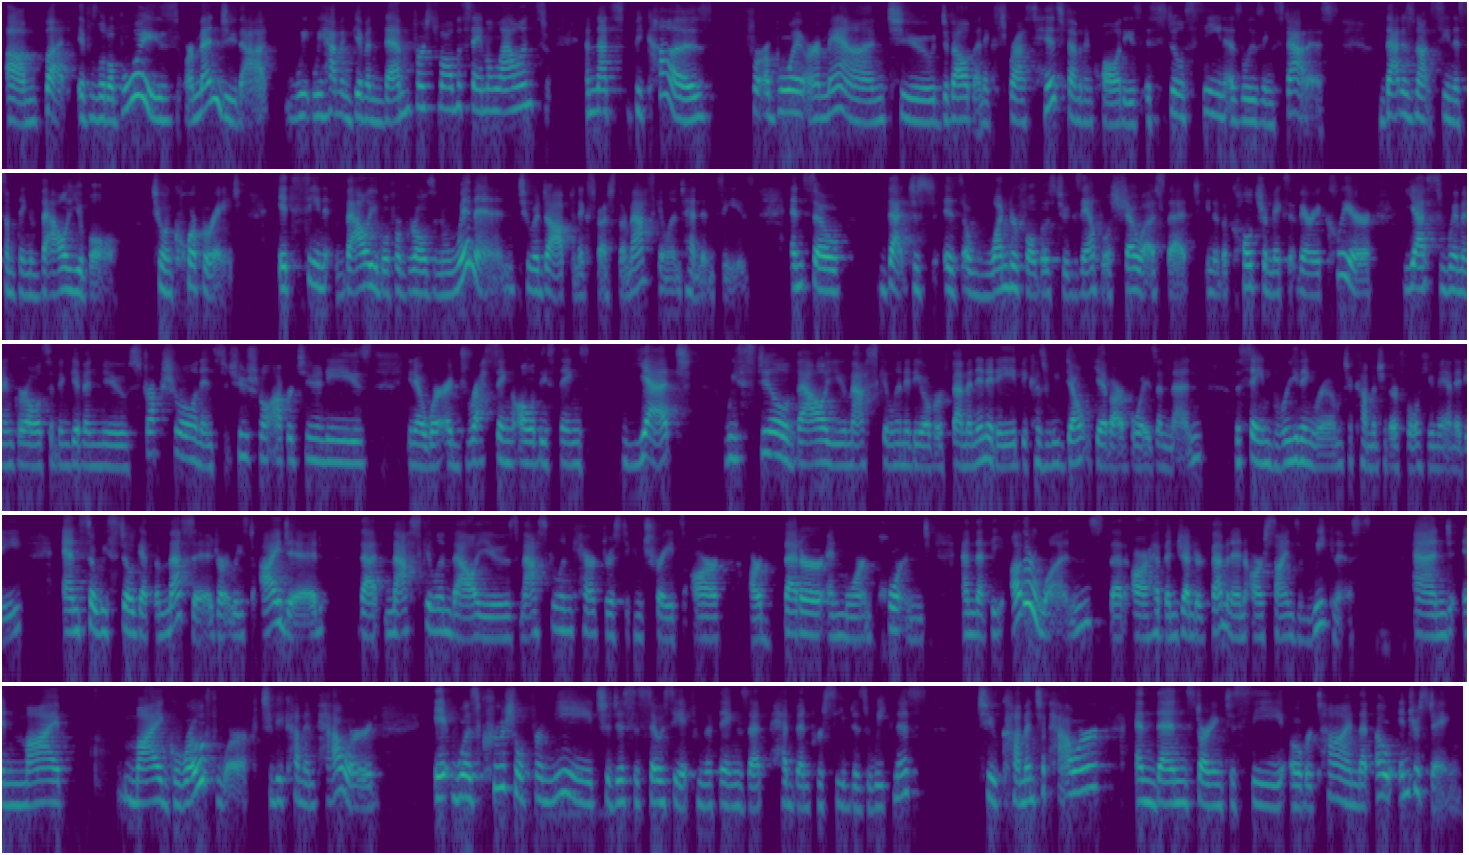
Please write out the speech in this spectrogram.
Um, but if little boys or men do that we, we haven't given them first of all the same allowance and that's because for a boy or a man to develop and express his feminine qualities is still seen as losing status. That is not seen as something valuable to incorporate it's seen valuable for girls and women to adopt and express their masculine tendencies. And so that just is a wonderful those two examples show us that you know the culture makes it very clear yes women and girls have been given new structural and institutional opportunities you know we're addressing all of these things yet we still value masculinity over femininity because we don't give our boys and men the same breathing room to come into their full humanity and so we still get the message or at least i did that masculine values, masculine characteristic and traits are are better and more important and that the other ones that are have been gendered feminine are signs of weakness. And in my my growth work to become empowered, it was crucial for me to disassociate from the things that had been perceived as weakness to come into power and then starting to see over time that oh interesting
